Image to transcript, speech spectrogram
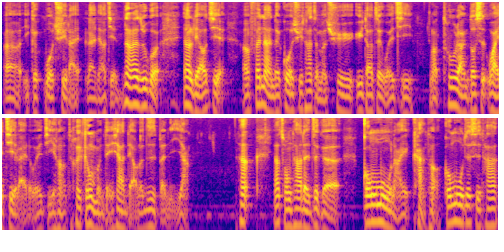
呃一个过去来来了解。那如果要了解呃芬兰的过去，他怎么去遇到这个危机啊？突然都是外界来的危机哈，会跟我们等一下聊的日本一样。那 要从他的这个。公墓来看哈，公墓就是它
